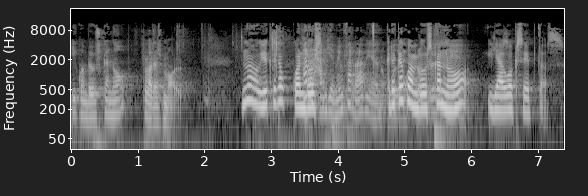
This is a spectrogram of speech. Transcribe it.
I quan veus que no, plores molt. No, jo crec que quan Fa veus, ràbia, a mi em fa ràbia. No crec que poder, quan però- veus que no, ja ho acceptes.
